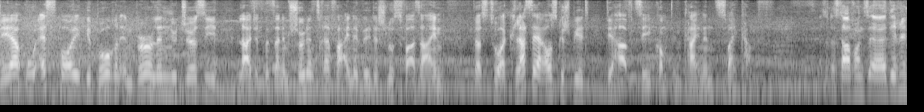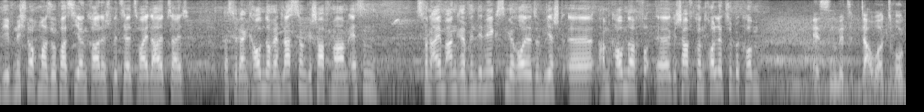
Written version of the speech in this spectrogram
Der US-Boy, geboren in Berlin, New Jersey, leitet mit seinem schönen Treffer eine wilde Schlussphase ein. Das Tor klasse herausgespielt, der HFC kommt in keinen Zweikampf. Also das darf uns äh, definitiv nicht nochmal so passieren, gerade speziell zweite Halbzeit, dass wir dann kaum noch Entlastung geschaffen haben. Essen ist von einem Angriff in den nächsten gerollt und wir äh, haben kaum noch äh, geschafft, Kontrolle zu bekommen. Essen mit Dauerdruck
